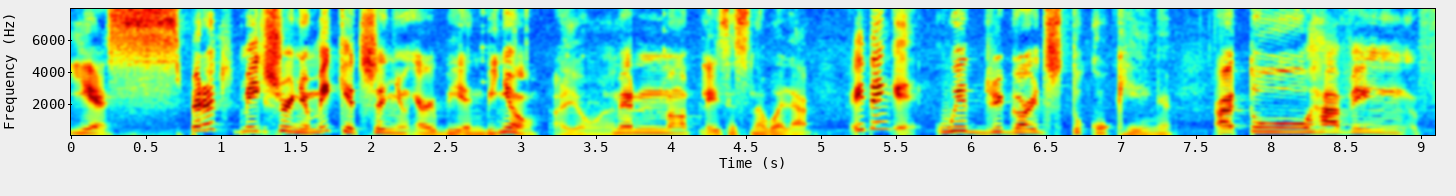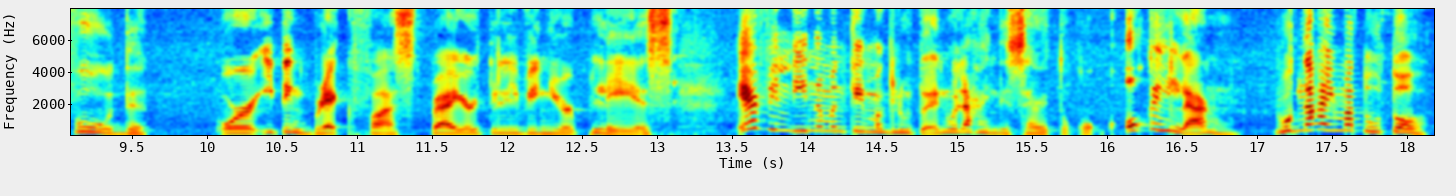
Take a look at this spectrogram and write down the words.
Yes. Pero make sure nyo, may kitchen yung Airbnb nyo. Ayaw nga. Meron mga places na wala. I think with regards to cooking, uh, to having food or eating breakfast prior to leaving your place, if hindi naman kayo magluto and wala kayong desire to cook, okay lang. Huwag na kayong matuto.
